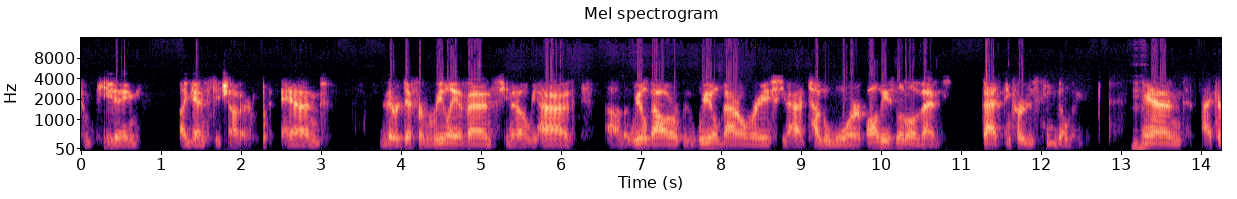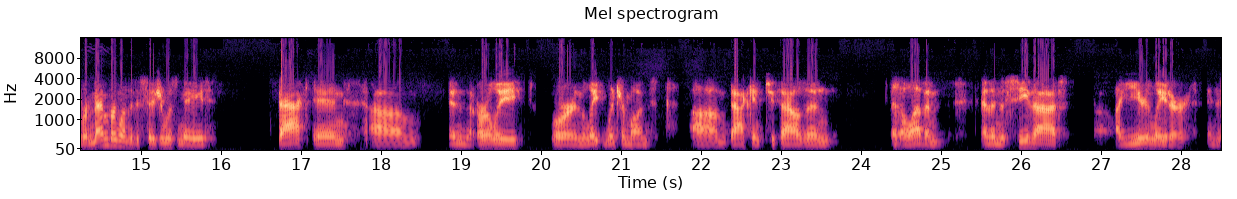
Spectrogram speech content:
competing against each other, and there were different relay events. You know, we had uh, the wheelbarrow wheelbarrow race, you had tug of war, all these little events that encourages team building. Mm-hmm. And I can remember when the decision was made back in um, in the early or in the late winter months um, back in 2011, and then to see that a year later and to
